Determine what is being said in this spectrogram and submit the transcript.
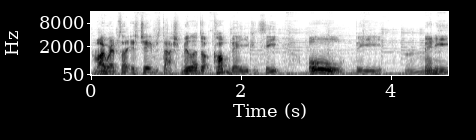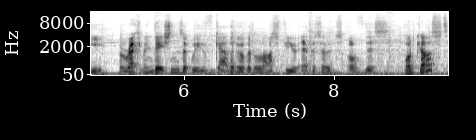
My website is james-miller.com. There you can see all the many recommendations that we've gathered over the last few episodes of this podcast.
